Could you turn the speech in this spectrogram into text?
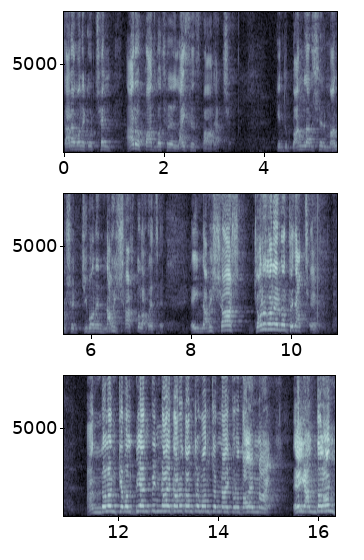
তারা মনে করছেন আরও পাঁচ বছরের লাইসেন্স পাওয়া যাচ্ছে। কিন্তু বাংলাদেশের মানুষের জীবনের নাভিশ্বাস তোলা হয়েছে। এই নাভিশ্বাস জনগণের মধ্যে যাচ্ছে। আন্দোলন কেবল বিএনপির নয়, গণতন্ত্র মঞ্চের নয়, কোনো দলের নয়। এই আন্দোলন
